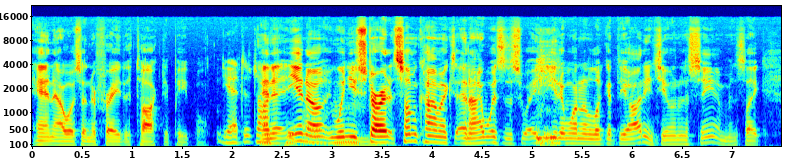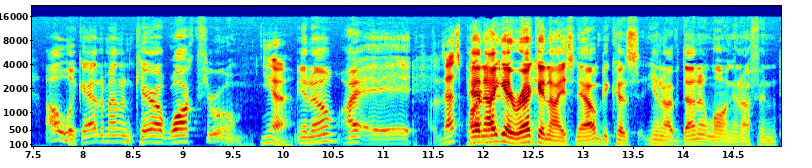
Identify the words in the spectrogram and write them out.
and I wasn't afraid to talk to people. You had to talk And to uh, you know, when you start some comics, and I was this way, you didn't want to look at the audience, you want to see them. It's like I'll look at them, I don't care, I'll walk through them. Yeah, You know, I. eh, that's part and of I it get for me. recognized now because you know I've done it long enough, and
